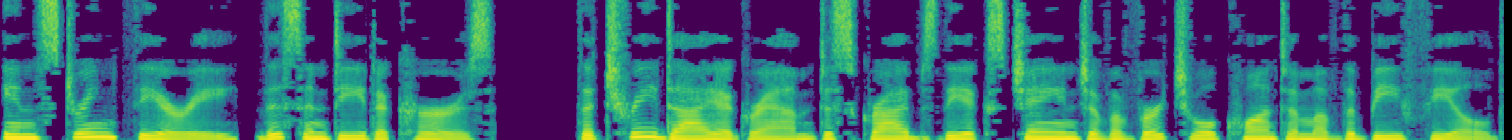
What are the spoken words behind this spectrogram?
In string theory, this indeed occurs. The tree diagram describes the exchange of a virtual quantum of the B field.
